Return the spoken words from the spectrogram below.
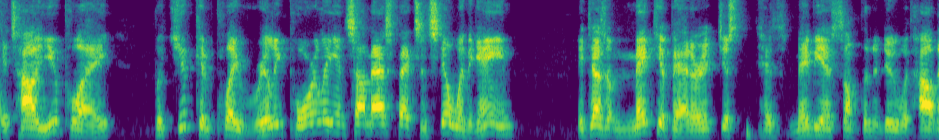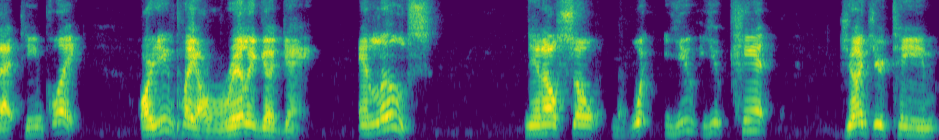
it's how you play, but you can play really poorly in some aspects and still win the game. It doesn't make you better. It just has maybe has something to do with how that team played. Or you can play a really good game and lose. You know, so what you you can't judge your team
